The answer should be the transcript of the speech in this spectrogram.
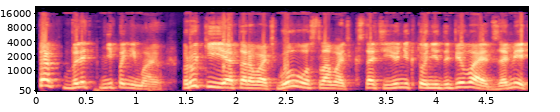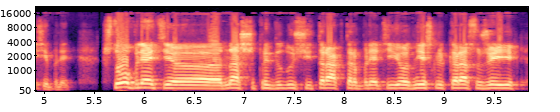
так, блядь, не понимаю. Руки ей оторвать, голову сломать. Кстати, ее никто не добивает, заметьте, блядь. Что, блядь, э, наш предыдущий трактор, блядь, ее несколько раз уже и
